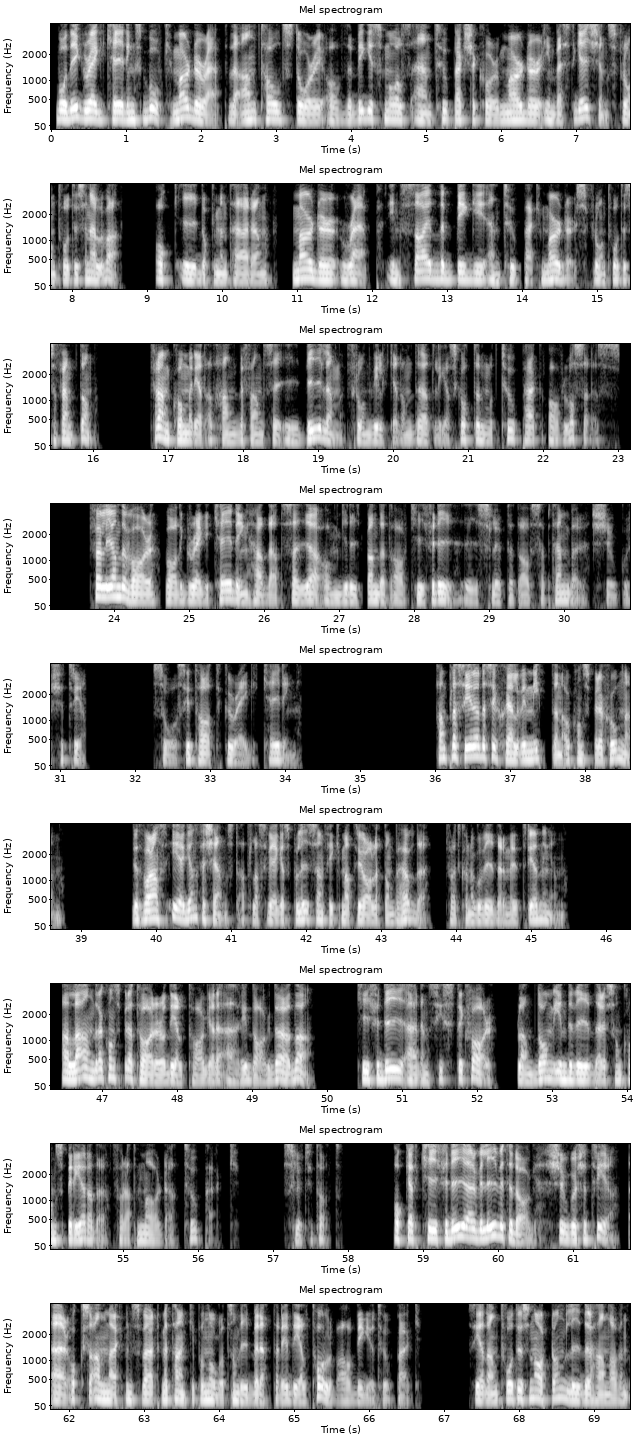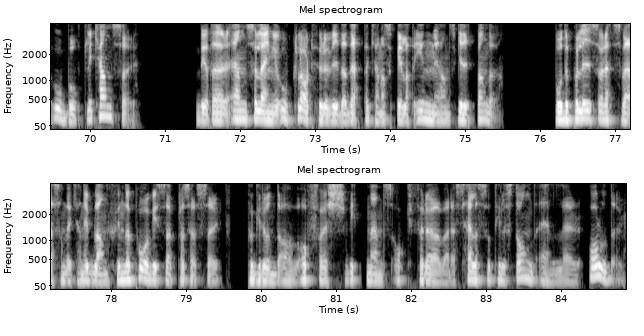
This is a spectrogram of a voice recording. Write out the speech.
Både i Greg Kadings bok Murder Rap, The Untold Story of the Biggie Smalls and Tupac Shakur Murder Investigations från 2011 och i dokumentären Murder Rap Inside the Biggie and Tupac Murders från 2015 framkommer det att han befann sig i bilen från vilka de dödliga skotten mot Tupac avlossades. Följande var vad Greg Kading hade att säga om gripandet av Kiferi i slutet av september 2023. Så citat Greg Kading. Han placerade sig själv i mitten av konspirationen. Det var hans egen förtjänst att Las Vegas-polisen fick materialet de behövde för att kunna gå vidare med utredningen. Alla andra konspiratörer och deltagare är idag döda. Kiefer är den siste kvar bland de individer som konspirerade för att mörda Tupac. Slutcitat. Och att Kifedi är vid livet idag, 2023, är också anmärkningsvärt med tanke på något som vi berättade i del 12 av Biggie och Tupac. Sedan 2018 lider han av en obotlig cancer. Det är än så länge oklart huruvida detta kan ha spelat in i hans gripande. Både polis och rättsväsende kan ibland skynda på vissa processer på grund av offers, vittnens och förövares hälsotillstånd eller ålder.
